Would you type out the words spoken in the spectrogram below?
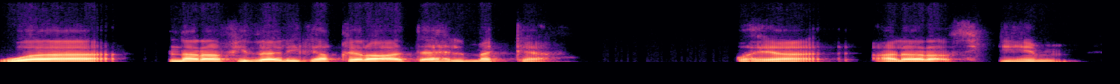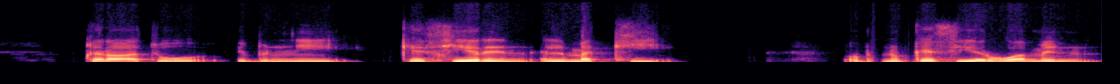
ونرى في ذلك قراءة أهل مكة وهي على رأسهم قراءة ابن كثير المكي. وابن كثير هو من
